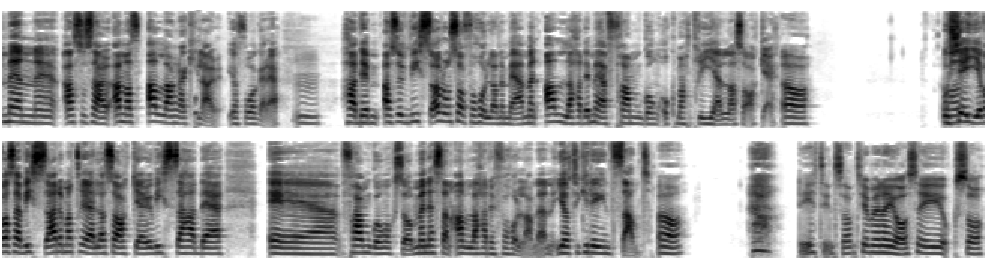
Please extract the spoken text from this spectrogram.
Men eh, alltså så här, annars alla andra killar jag frågade, Mm. hade, alltså vissa av dem sa förhållande med, men alla hade med framgång och materiella saker. Ja. Och tjejer var så här, vissa hade materiella saker, vissa hade eh, framgång också, men nästan alla hade förhållanden. Jag tycker det är intressant. Ja. Det är jätteintressant. Jag menar jag säger ju också,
